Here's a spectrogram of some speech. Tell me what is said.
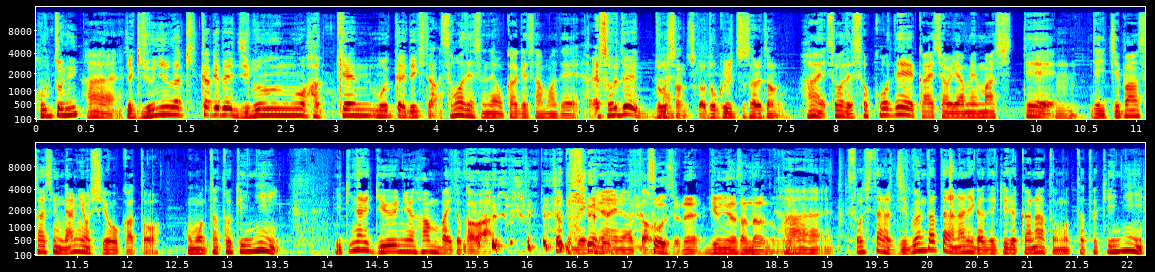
本当に、はい。じゃあ牛乳がきっかけで自分を発見もう一回できた？そうですねおかげさまで。えそれでどうしたんですか、独立されたの？はいそうです。そこで会社を辞めまして、ん。で一番最初に何をしようかと思った時にいきなり牛乳販売とかは ちょっとできないなと。そうですよね。牛乳屋さんになるのもね、はい、そしたら自分だったら何ができるかなと思った時に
